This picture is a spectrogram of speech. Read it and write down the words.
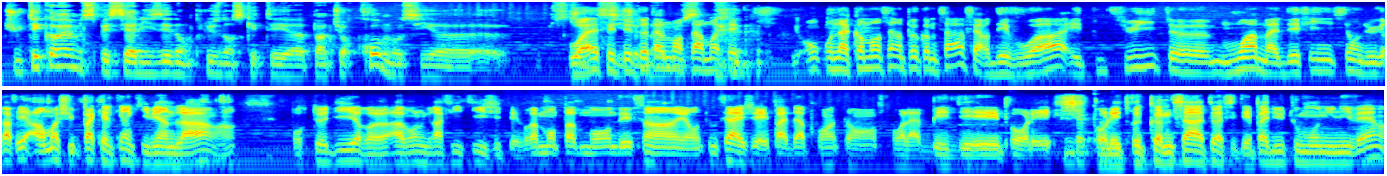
tu t'es quand même spécialisé dans plus dans ce qui était euh, peinture chrome aussi. euh, si- Ouais, c'était totalement ça. Moi, on, on a commencé un peu comme ça, à faire des voix, et tout de suite, euh, moi, ma définition du graffiti. Alors moi, je suis pas quelqu'un qui vient de l'art. hein. Pour te dire, euh, avant le graffiti, j'étais vraiment pas bon en dessin et en tout ça, et j'avais pas d'appointance pour la BD, pour les D'accord. pour les trucs comme ça. Toi, c'était pas du tout mon univers.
